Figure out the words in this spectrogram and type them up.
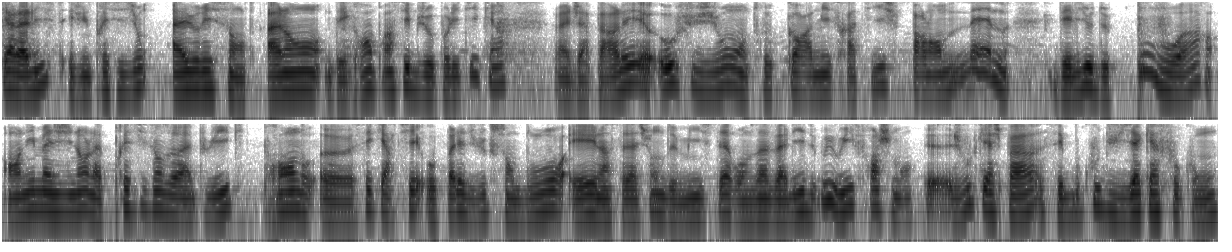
car la liste est d'une précision ahurissante, allant des grands principes géopolitiques, hein, on a déjà parlé, aux fusions entre corps administratifs, parlant même des lieux de pouvoir, en imaginant la présidence de la République prendre euh, ses quartiers au palais du Luxembourg et l'installation de ministères aux invalides. Oui, oui, franchement, euh, je vous le cache pas, c'est beaucoup du yaka faucon,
